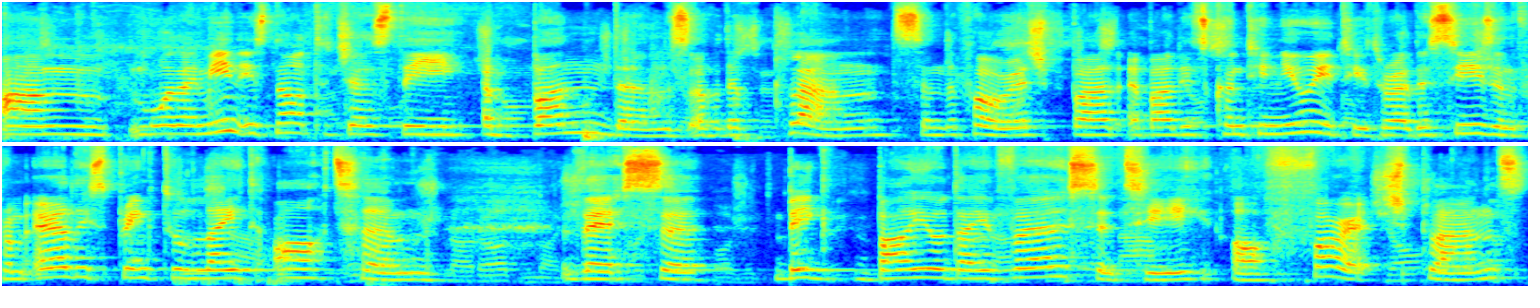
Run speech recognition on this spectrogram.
Um, what I mean is not just the abundance of the plants and the forage, but about its continuity throughout the season, from early spring to late autumn. This uh, big biodiversity of forage plants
